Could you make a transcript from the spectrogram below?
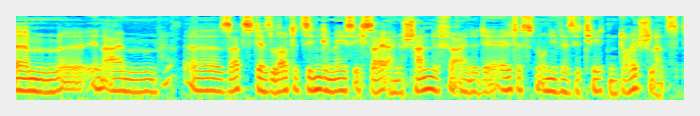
ähm, in einem äh, Satz, der lautet sinngemäß, ich sei eine Schande für eine der ältesten Universitäten Deutschlands.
